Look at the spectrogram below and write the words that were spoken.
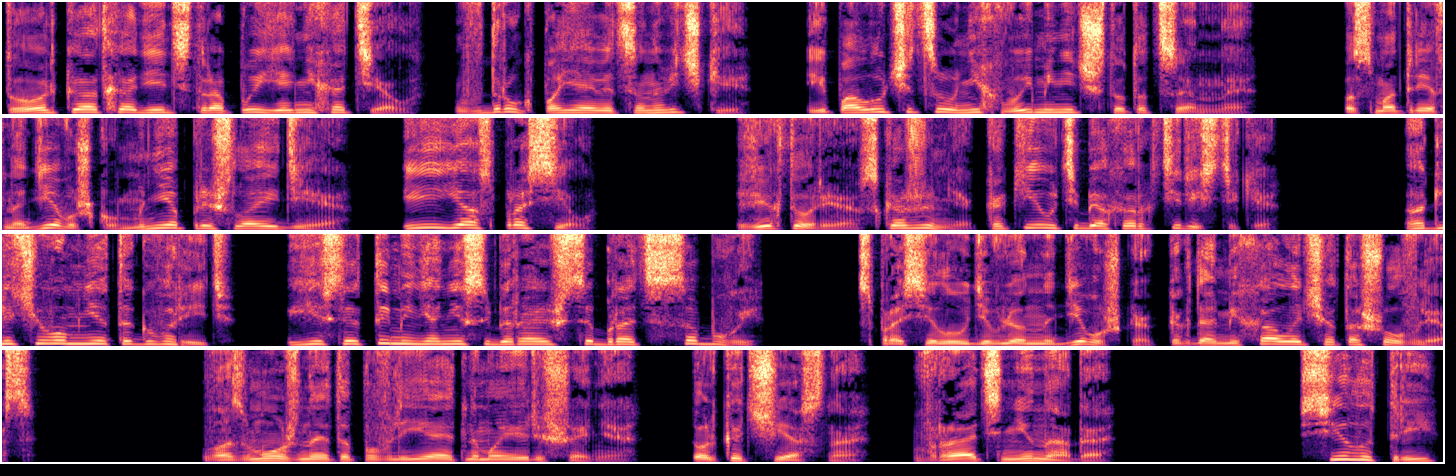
Только отходить с тропы я не хотел. Вдруг появятся новички, и получится у них выменить что-то ценное. Посмотрев на девушку, мне пришла идея, и я спросил. «Виктория, скажи мне, какие у тебя характеристики?» «А для чего мне это говорить, если ты меня не собираешься брать с собой?» — спросила удивленная девушка, когда Михалыч отошел в лес. «Возможно, это повлияет на мое решение. Только честно, врать не надо». «Сила три,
